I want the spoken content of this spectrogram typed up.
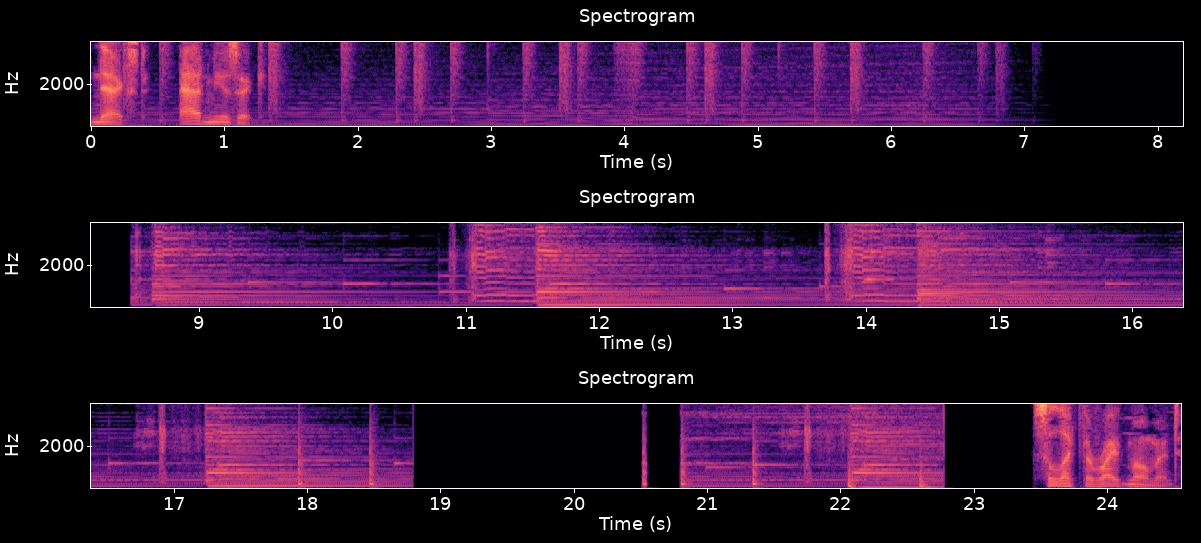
Next, add music. Select the right moment.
